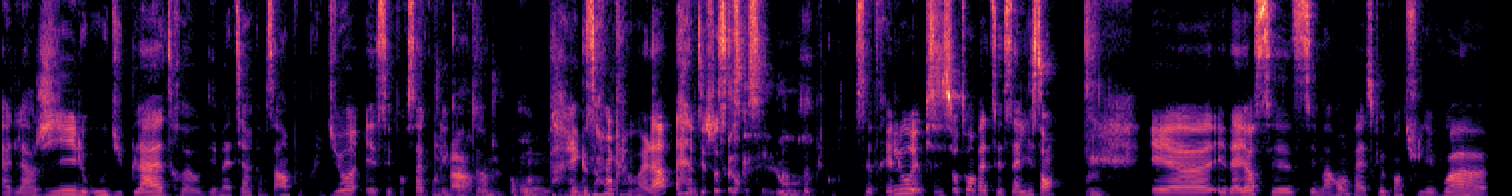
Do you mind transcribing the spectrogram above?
à de l'argile ou du plâtre euh, ou des matières comme ça un peu plus dures. Et c'est pour ça qu'on les marbre, quantum, du bronze. par exemple, voilà, des choses Parce que c'est lourd. C'est très lourd et puis surtout en fait c'est salissant. Mm. Et, euh, et d'ailleurs c'est c'est marrant parce que quand tu les vois,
